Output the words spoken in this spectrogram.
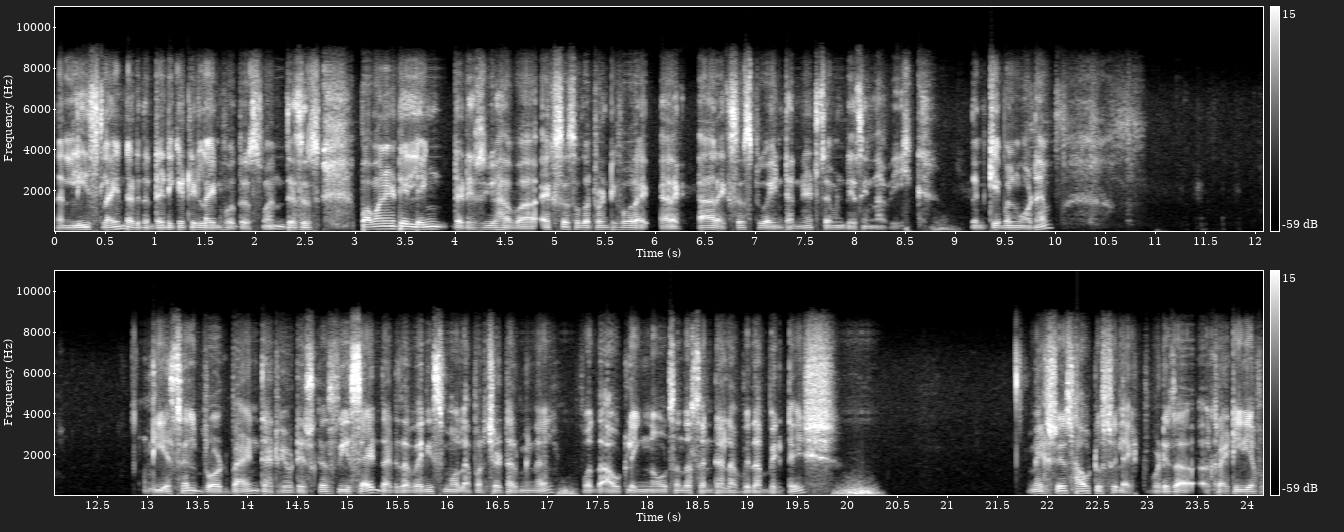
then lease line that is a dedicated line for this one this is permanently linked that is you have uh, access of the 24 hour access to internet seven days in a week then cable modem DSL broadband that we have discussed we said that is a very small aperture terminal for the outlink nodes and the central hub with a big dish. Next is how to select. What is a, a criteria for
